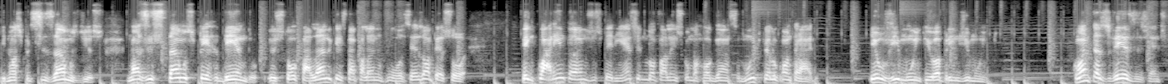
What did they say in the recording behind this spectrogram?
E nós precisamos disso. Nós estamos perdendo. Eu estou falando, quem está falando com vocês é uma pessoa tem 40 anos de experiência, não estou falando isso como arrogância, muito pelo contrário. Eu vi muito e eu aprendi muito. Quantas vezes, gente,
